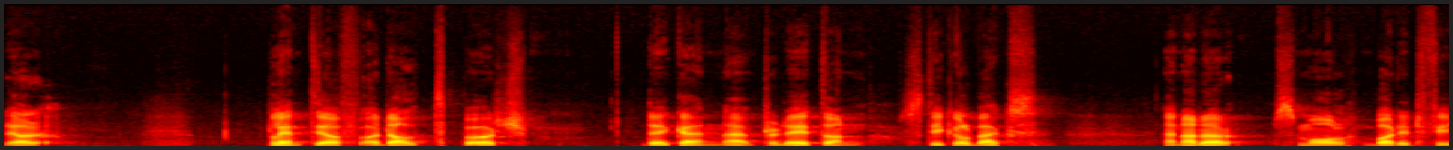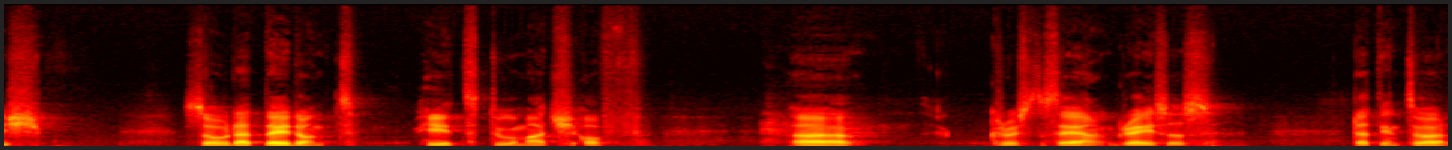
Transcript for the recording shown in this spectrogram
there are plenty of adult perch, they can uh, predate on sticklebacks and other small bodied fish so that they don't eat too much of uh, crustacean grazers that in turn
